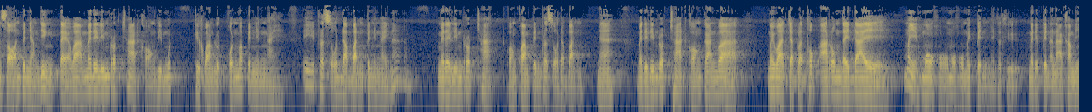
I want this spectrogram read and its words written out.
ำสอนเป็นอย่างยิ่ง แต่ว่าไม่ได้ลิ้มรสชาติของวิมุตติ คือความหลุดพ้นว่าเป็นยังไง เอ๊พระโสดาบันเป็นยังไงนะ ไม่ได้ลิ้มรสชาติของความเป็นพระโสดาบันนะ ไม่ได้ลิ้มรสชาติของการว่าไม่ว่าจะกระทบอารมณ์ใด ๆ ไม่โมโหโมโหไม่เป็นเนี่ยก็คือ ไม่ได้เป็นอนาคามี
